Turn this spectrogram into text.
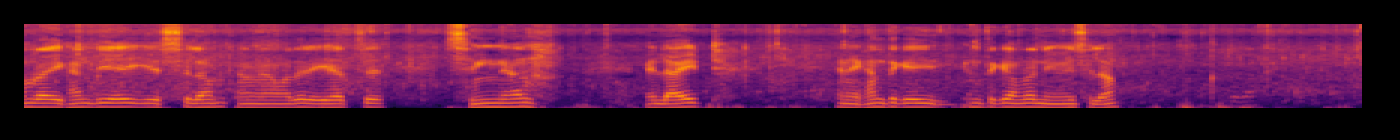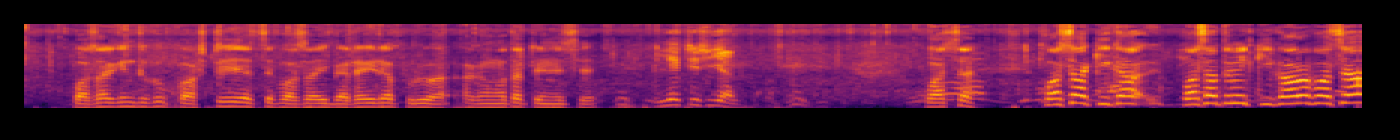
আমরা এখান দিয়ে এসেছিলাম কারণ আমাদের এই হচ্ছে সিগন্যাল লাইট। এখান থেকে এখান থেকে আমরা নেমেছিলাম। পশার কিন্তু খুব কষ্ট হয়ে যাচ্ছে পশা এই ব্যাটারিটা পুরো আগামাথা টেনেছে। ইলেকট্রিশিয়ান। পশা পশা কি পশা তুমি কি করো পশা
